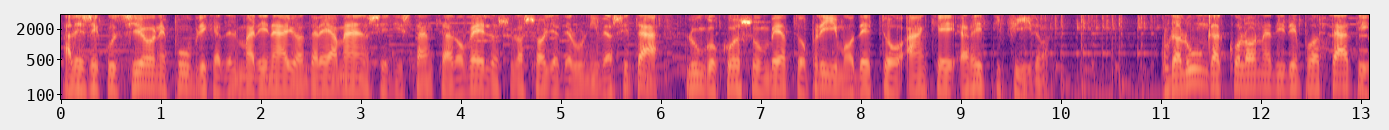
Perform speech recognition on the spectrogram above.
all'esecuzione pubblica del marinaio Andrea Mansi di Stanza Rovello sulla soglia dell'università, lungo corso Umberto I, detto anche rettifilo. Una lunga colonna di deportati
